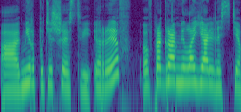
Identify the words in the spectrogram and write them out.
Мир путешествий РФ, в программе лояльности.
